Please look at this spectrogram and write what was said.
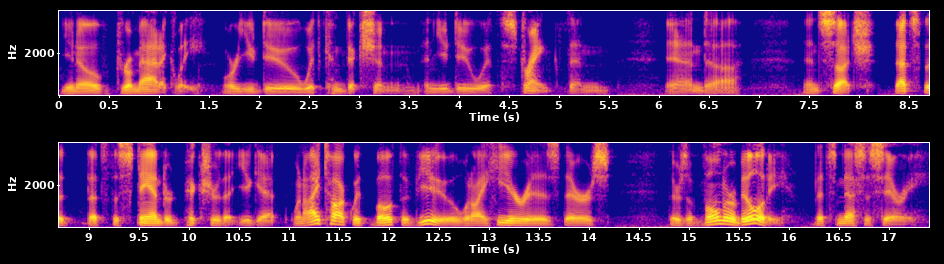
you know, dramatically, or you do with conviction, and you do with strength and and uh, and such. That's the that's the standard picture that you get. When I talk with both of you, what I hear is there's there's a vulnerability that's necessary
